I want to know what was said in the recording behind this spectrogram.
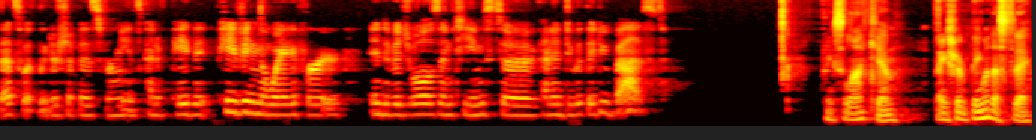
that's what leadership is for me. It's kind of paving paving the way for individuals and teams to kind of do what they do best. Thanks a lot, Kim. Thanks for being with us today.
